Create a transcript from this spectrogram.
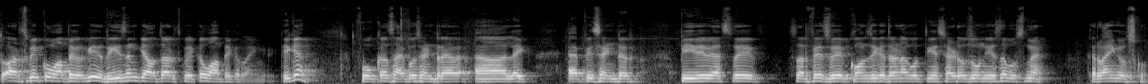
तो अर्थक्वेक को वहाँ पे करके रीज़न क्या होता है अर्थक्वेक का वहाँ पे करवाएंगे ठीक है focus hypocentre like epicentre P wave S wave surface wave कौन सी खतरनाक होती है सैडो जोन ये सब उसमें करवाएंगे उसको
